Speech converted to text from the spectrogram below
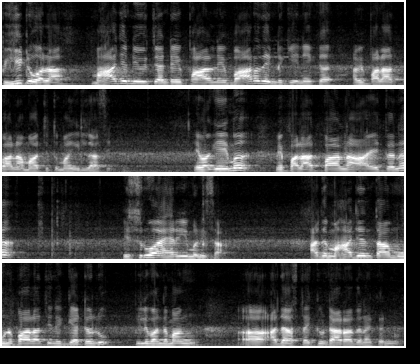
පිහිටුවලා මහජන නියුතයන්ට ඒ පාලනය බාර දෙන්න කියන එක අපි පළාත් පාලන අමාත්‍යතුමන් ඉල්ලා සිටිනවා. ඒ වගේම මේ පළාත් පාලන ආයතන විසිරුවා හැරීම නිසා අද මහජනතාව මුහුණ පාලා තියෙන ගැටලු පිළිබඳ මම අදහස් දක්වන්නට ආරාධනා කරනවා.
